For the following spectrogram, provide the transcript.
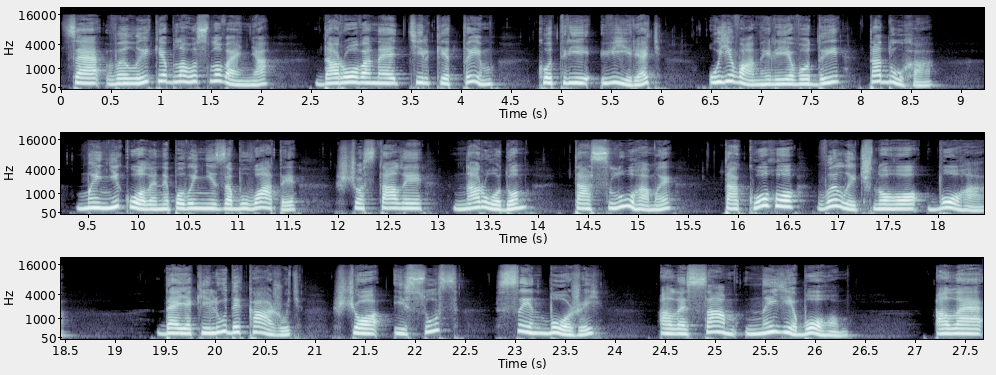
це велике благословення, дароване тільки тим, котрі вірять у Євангеліє води та духа. Ми ніколи не повинні забувати, що стали народом та слугами такого величного Бога. Деякі люди кажуть, що Ісус Син Божий, але сам не є Богом. Але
